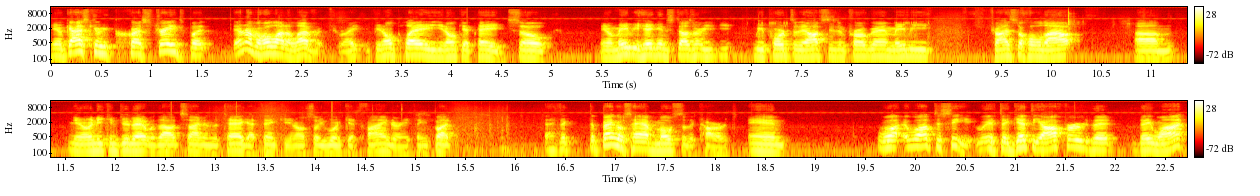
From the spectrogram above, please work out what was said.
you know, guys can request trades, but they don't have a whole lot of leverage, right? If you don't play, you don't get paid. So you know, maybe Higgins doesn't re- report to the offseason program. Maybe tries to hold out. Um, you know, and he can do that without signing the tag. I think you know, so he wouldn't get fined or anything. But the, the Bengals have most of the cards, and we'll, we'll have to see if they get the offer that they want.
